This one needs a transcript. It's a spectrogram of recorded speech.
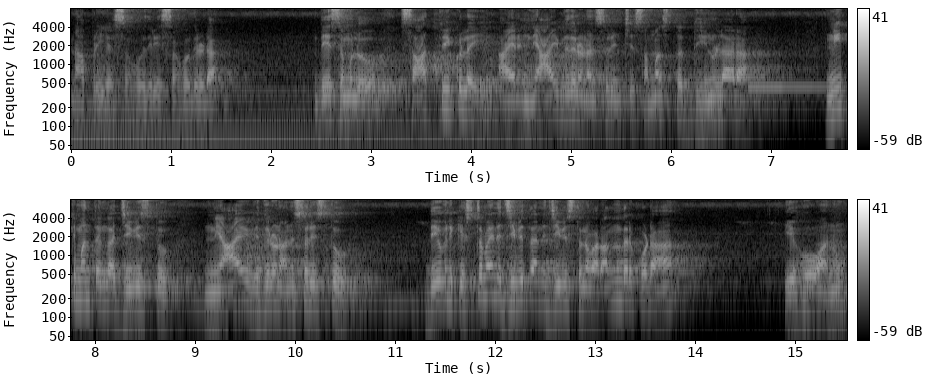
నా ప్రియ సహోదరి సహోదరుడా దేశంలో సాత్వికులై ఆయన న్యాయ విధులను అనుసరించి సమస్త దీనులారా నీతిమంతంగా జీవిస్తూ న్యాయ విధులను అనుసరిస్తూ దేవునికి ఇష్టమైన జీవితాన్ని జీవిస్తున్న వారందరూ కూడా యహోవాను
